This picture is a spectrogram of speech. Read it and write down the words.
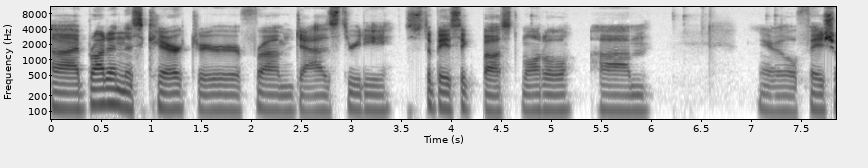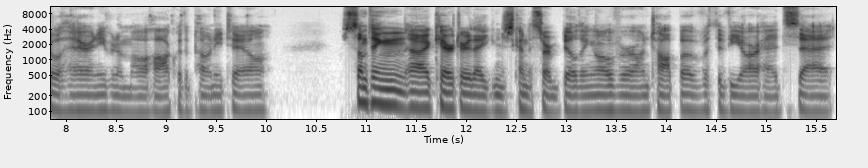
uh, I brought in this character from Daz 3D. It's just a basic bust model. Um, you know, a little facial hair and even a mohawk with a ponytail. Something uh, character that you can just kind of start building over on top of with the VR headset.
